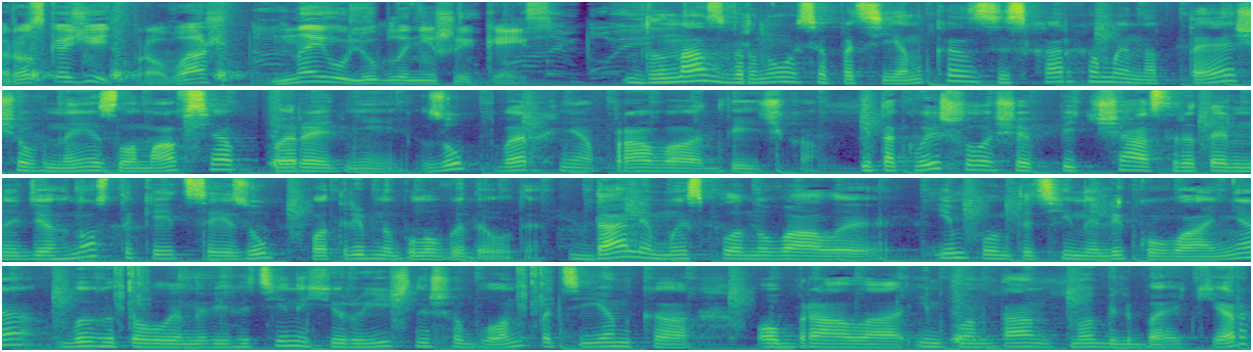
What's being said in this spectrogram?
Розкажіть про ваш найулюбленіший кейс. До нас звернулася пацієнтка зі скаргами на те, що в неї зламався передній зуб, верхня права двічка. І так вийшло, що під час ретельної діагностики цей зуб потрібно було видалити. Далі ми спланували імплантаційне лікування, виготовили навігаційний хірургічний шаблон. Пацієнтка обрала імплантант Becker.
